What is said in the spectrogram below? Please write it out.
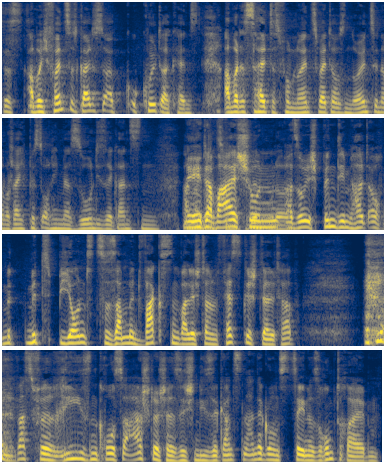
Das, Aber ich fand's das geil, dass du Okkulta kennst. Aber das ist halt das vom 9 2019, da wahrscheinlich bist du auch nicht mehr so in dieser ganzen. Nee, da war ich schon, oder? also ich bin dem halt auch mit, mit Beyond zusammen entwachsen, weil ich dann festgestellt habe, was für riesengroße Arschlöcher sich in dieser ganzen Underground-Szene so rumtreiben.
